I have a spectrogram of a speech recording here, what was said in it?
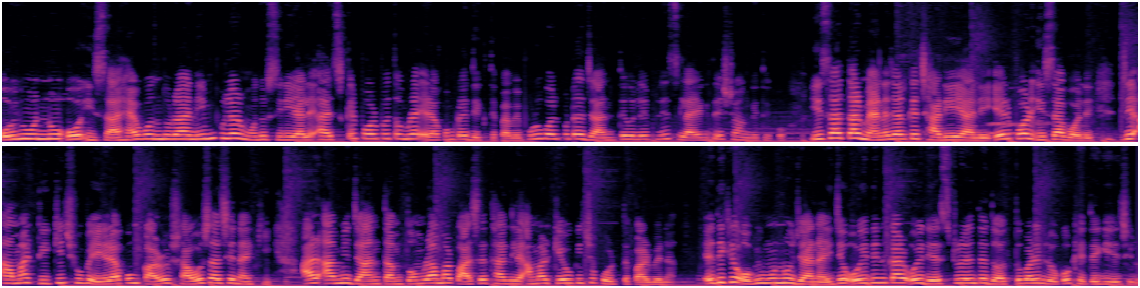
অভিমন্যু ও ঈশা। হ্যাঁ বন্ধুরা নিমফুলের মধু সিরিয়ালে আজকের পর্বে তোমরা এরকমটাই দেখতে পাবে। পুরো গল্পটা জানতে হলে প্লিজ লাইকদের সঙ্গে থেকো। ঈশা তার ম্যানেজারকে ছাড়িয়ে আনে। এরপর ঈশা বলে যে, আমার টিকি ছুবে, এরকম কারোর সাহস আছে নাকি? আর আমি জানতাম তোমরা আমার পাশে থাকলে আমার কেউ কিছু করতে পারবে না। এদিকে অভিমন্যু জানায় যে ওই দিনকার ওই রেস্টুরেন্টে দত্তবাড়ির লোকও খেতে গিয়েছিল।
